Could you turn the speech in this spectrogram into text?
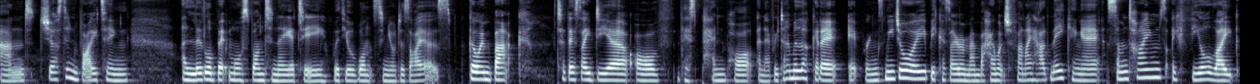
and just inviting a little bit more spontaneity with your wants and your desires. Going back to this idea of this pen pot, and every time I look at it, it brings me joy because I remember how much fun I had making it. Sometimes I feel like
